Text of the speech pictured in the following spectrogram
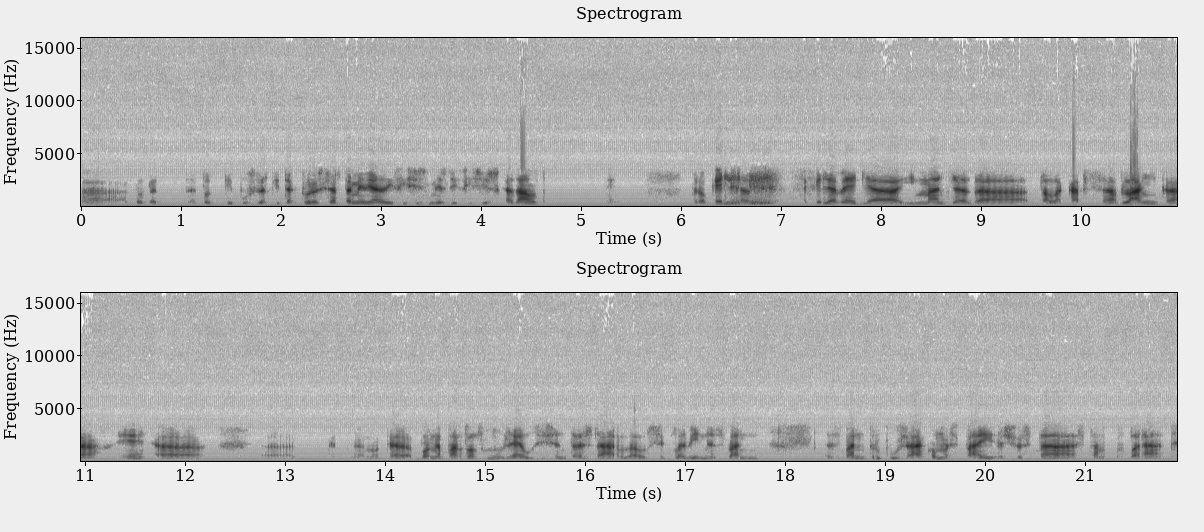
a tot, a tot tipus d'arquitectura. Certament hi ha edificis més difícils que d'altres, eh? però aquella, aquella vella imatge de, de la capsa blanca, eh? Eh, eh, el que bona part dels museus i centres d'art del segle XX es van, es van proposar com a espai, això està, està superat,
